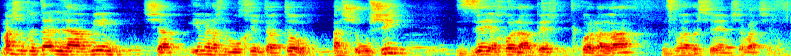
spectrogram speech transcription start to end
משהו קטן להאמין שאם אנחנו בוחרים את הטוב השורשי, זה יכול להפך את כל הרע, בעזרת השם, שבת שלום.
